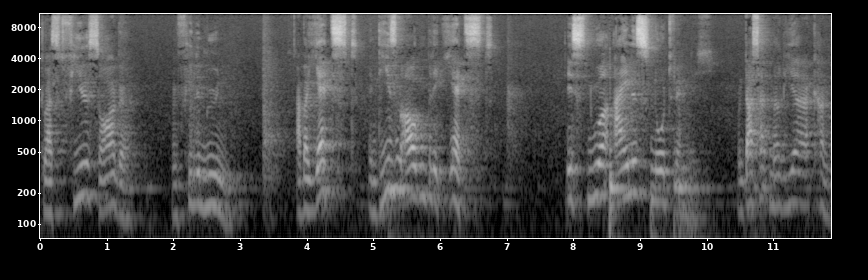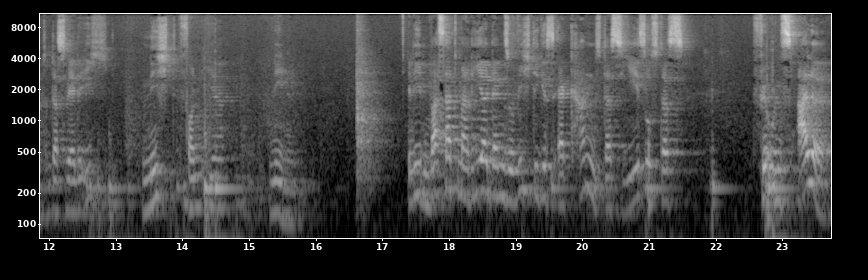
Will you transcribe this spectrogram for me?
du hast viel Sorge und viele Mühen, aber jetzt, in diesem Augenblick, jetzt, ist nur eines notwendig. Und das hat Maria erkannt und das werde ich nicht von ihr nehmen. Ihr Lieben, was hat Maria denn so Wichtiges erkannt, dass Jesus das für uns alle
